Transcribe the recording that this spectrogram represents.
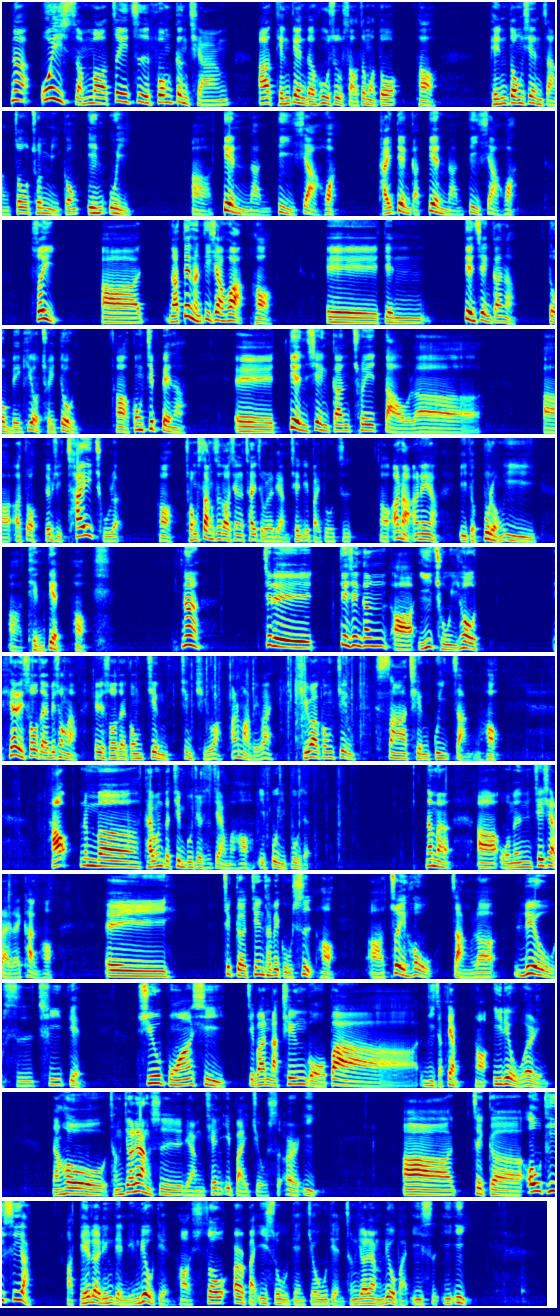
那为什么这一次风更强，啊停电的户数少这么多？好，屏东县长周春米公因为啊电缆地下化，台电甲电缆地下化，所以啊那电缆地下化，哈，诶电电线杆啊都没去要吹倒，好，讲这边啊，诶电线杆吹倒了，啊啊，哦，对不起，拆除了，好，从上次到现在拆除了两千一百多只。哦，安那安尼啊，伊就不容易啊停电哈、哦。那这个电线杆啊移除以后，遐个所在要创啦，遐个所在讲净净树啊，阿嘛袂歹，树啊讲净三千几丈哈。好，那么台湾的进步就是这样嘛哈、一步一步的。那么啊，我们接下来来看哈，诶、这个今天台北股市哈。啊，最后涨了六十七点，收盘是一万六千五百二十点，好，一六五二零，然后成交量是两千一百九十二亿，啊，这个 OTC 啊，啊跌了零点零六点，哈，收二百一十五点九五点，成交量六百一十一亿，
